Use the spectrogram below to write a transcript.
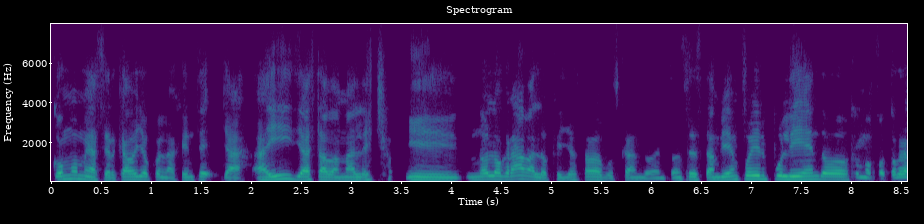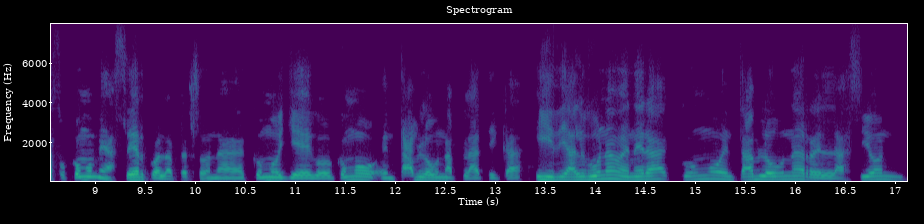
cómo me acercaba yo con la gente, ya, ahí ya estaba mal hecho y no lograba lo que yo estaba buscando. Entonces también fue ir puliendo como fotógrafo cómo me acerco a la persona, cómo llego, cómo entablo una plática y de alguna manera cómo entablo una relación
